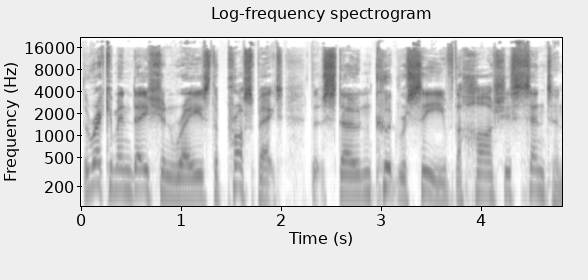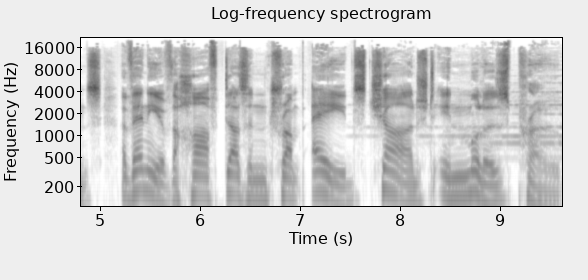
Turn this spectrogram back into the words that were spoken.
The recommendation raised the prospect that Stone could receive the harshest sentence of any of the half dozen Trump aides charged in Mueller's probe.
